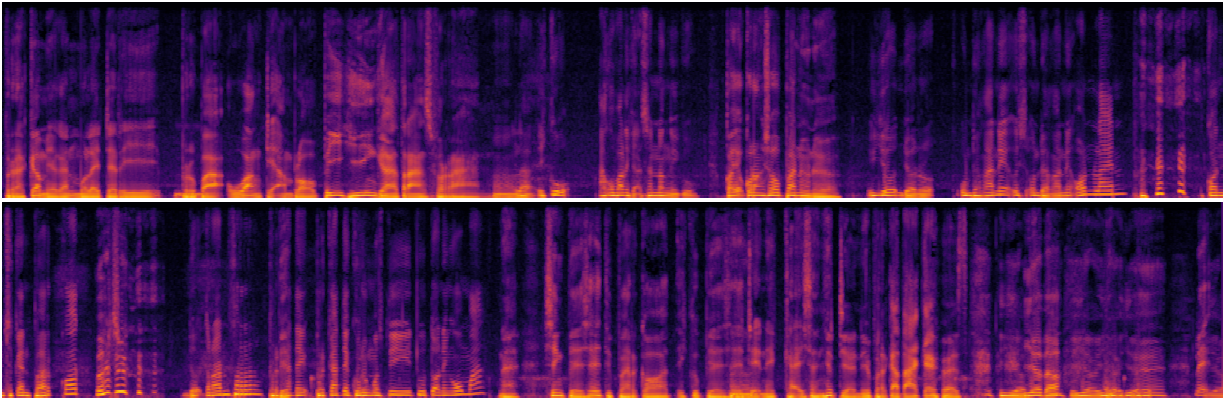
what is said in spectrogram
beragam ya kan, mulai dari berupa uang diamplopi hingga transferan. Heeh, lah iku aku paling gak seneng iku. Kayak kurang sopan ngono ya. Iya njaluk undangannya wis undangannya online. kon scan barcode, Waduh. Njuk transfer berkate berkate gurung mesti tutuk ning omah. Sing biasanya di barcode, iku biasanya Heeh. dekne gak iso nyediani berkat akeh, Bos. Iya. Iya toh? Iya iya iya. Eh, Lek Iya.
